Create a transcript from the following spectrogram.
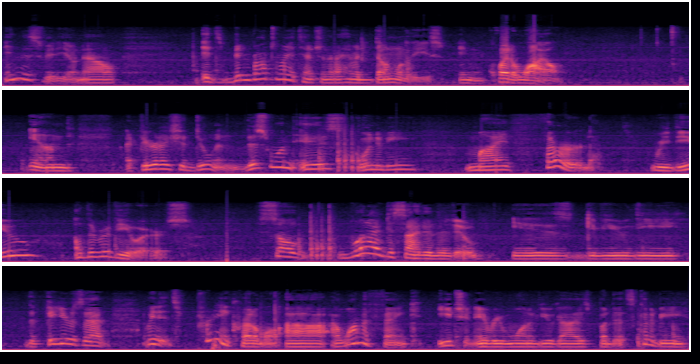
In this video, now, it's been brought to my attention that I haven't done one of these in quite a while, and I figured I should do one. This one is going to be my third review of the reviewers. So what I've decided to do is give you the the figures that I mean it's pretty incredible. Uh, I want to thank each and every one of you guys, but it's going to be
